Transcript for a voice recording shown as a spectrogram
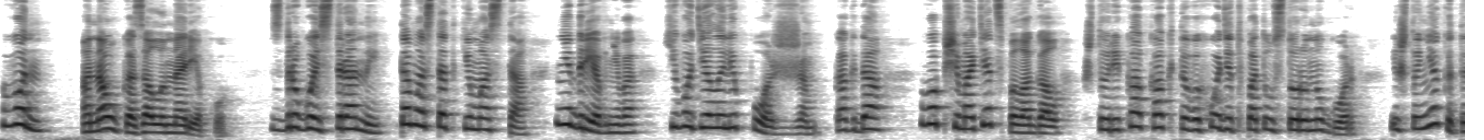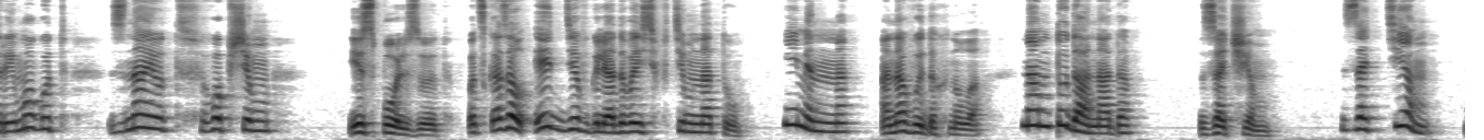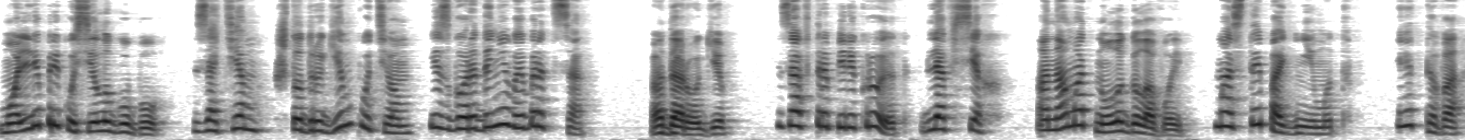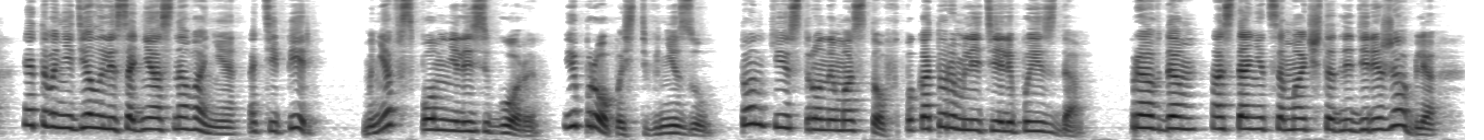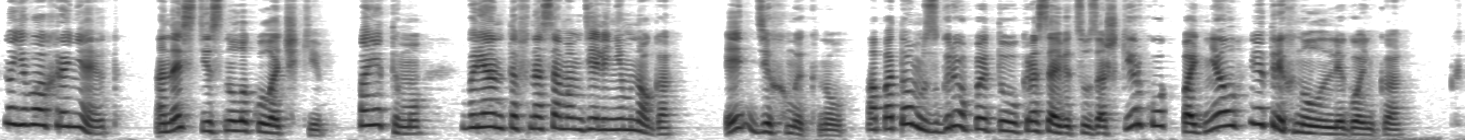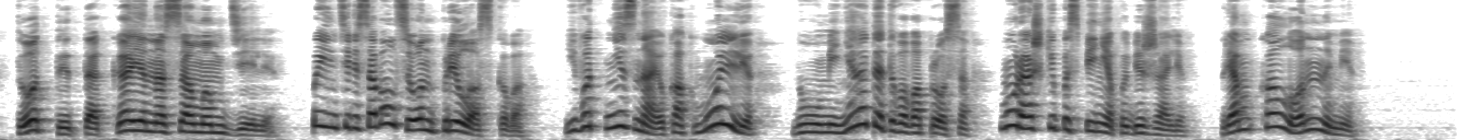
Вон, она указала на реку. С другой стороны, там остатки моста, не древнего. Его делали позже, когда... В общем, отец полагал, что река как-то выходит по ту сторону гор, и что некоторые могут... Знают, в общем... «Используют», — подсказал Эдди, вглядываясь в темноту. «Именно», — она выдохнула. «Нам туда надо». «Зачем?» «Затем...» — Молли прикусила губу. «Затем, что другим путем из города не выбраться». «А дороги?» «Завтра перекроют для всех». Она мотнула головой. «Мосты поднимут». «Этого, этого не делали со дня основания, а теперь...» Мне вспомнились горы и пропасть внизу, тонкие струны мостов, по которым летели поезда. Правда, останется мачта для дирижабля, но его охраняют. Она стиснула кулачки. Поэтому вариантов на самом деле немного. Эдди хмыкнул, а потом сгреб эту красавицу за шкирку, поднял и тряхнул легонько. «Кто ты такая на самом деле?» Поинтересовался он приласково. И вот не знаю, как Молли, но у меня от этого вопроса мурашки по спине побежали. Прям колоннами.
